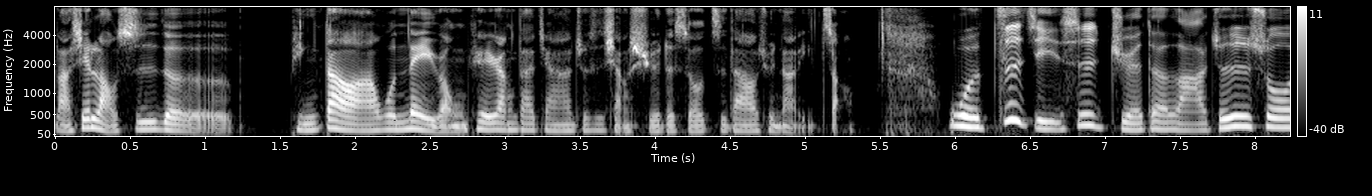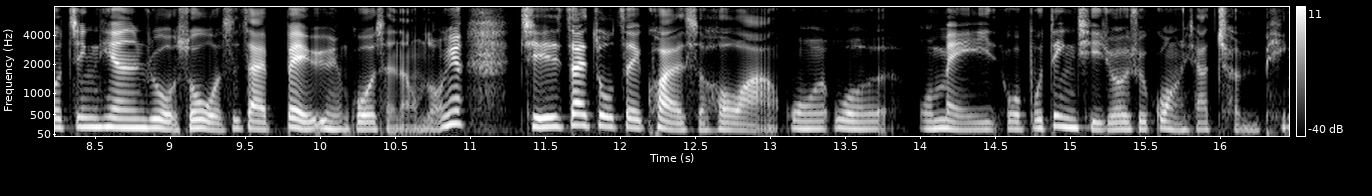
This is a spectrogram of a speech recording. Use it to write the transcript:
哪些老师的频道啊或内容，可以让大家就是想学的时候知道要去哪里找？我自己是觉得啦，就是说，今天如果说我是在备孕过程当中，因为其实，在做这一块的时候啊，我我我每一我不定期就会去逛一下成品，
